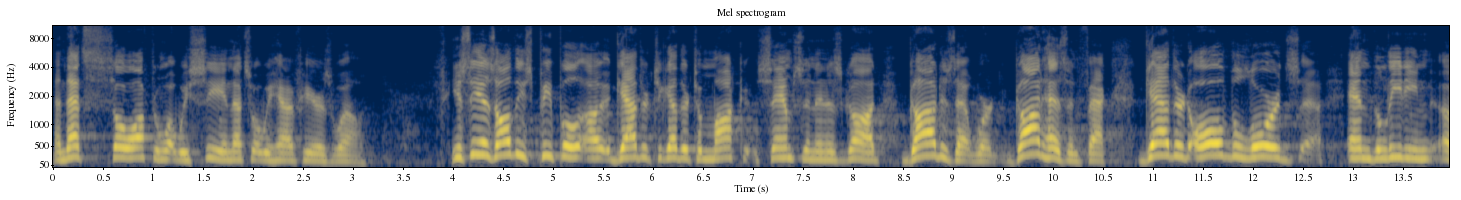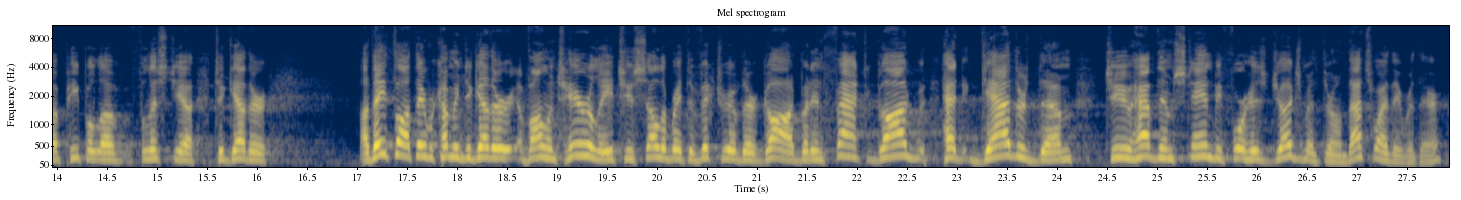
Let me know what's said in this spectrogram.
And that's so often what we see, and that's what we have here as well. You see, as all these people uh, gathered together to mock Samson and his God, God is at work. God has, in fact, gathered all the lords uh, and the leading uh, people of Philistia together uh, they thought they were coming together voluntarily to celebrate the victory of their God, but in fact, God had gathered them to have them stand before his judgment throne. That's why they were there.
